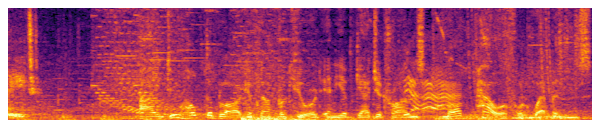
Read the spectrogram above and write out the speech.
Complete. I do hope the Blarg have not procured any of Gadgetron's more powerful weapons.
